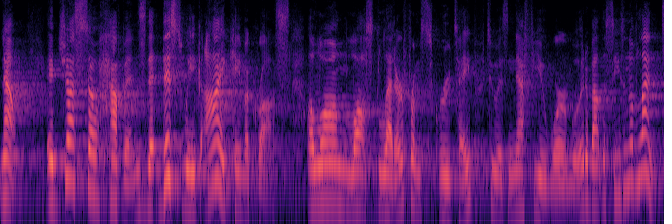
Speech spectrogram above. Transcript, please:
Now, it just so happens that this week I came across a long lost letter from Screwtape to his nephew Wormwood about the season of Lent.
